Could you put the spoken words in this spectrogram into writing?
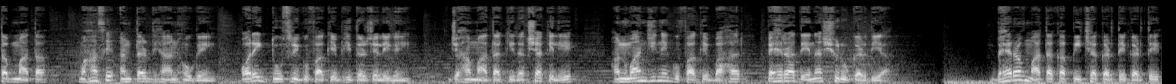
तब माता वहाँ से अंतर ध्यान हो गई और एक दूसरी गुफा के भीतर चली गई, जहाँ माता की रक्षा के लिए हनुमान जी ने गुफा के बाहर पहरा देना शुरू कर दिया। भैरव माता का पीछा करते करते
